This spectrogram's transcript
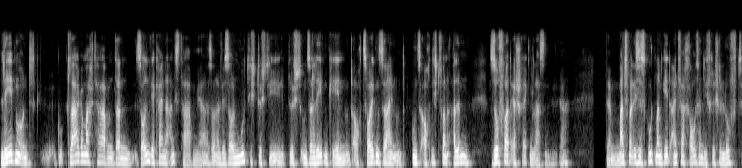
leben und klar gemacht haben, dann sollen wir keine Angst haben, ja, sondern wir sollen mutig durch, die, durch unser Leben gehen und auch Zeugen sein und uns auch nicht von allem sofort erschrecken lassen. Ja. Manchmal ist es gut, man geht einfach raus an die frische Luft,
